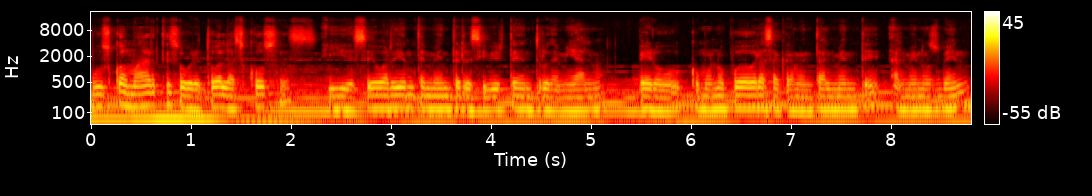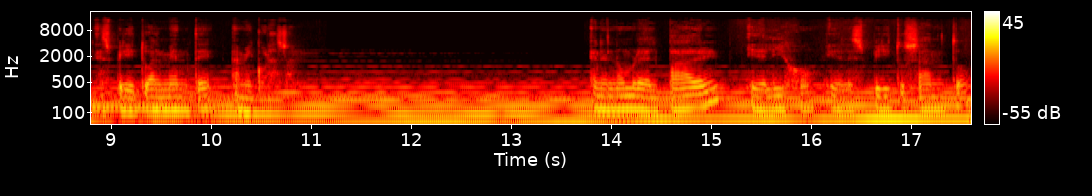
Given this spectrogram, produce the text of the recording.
Busco amarte sobre todas las cosas y deseo ardientemente recibirte dentro de mi alma pero como no puedo ahora sacramentalmente, al menos ven espiritualmente a mi corazón. En el nombre del Padre, y del Hijo, y del Espíritu Santo.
